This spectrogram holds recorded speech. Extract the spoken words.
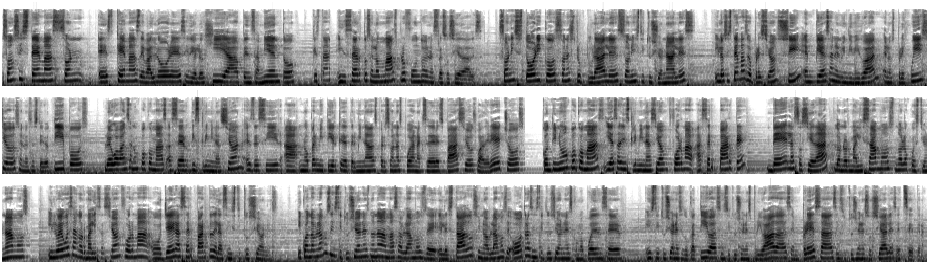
Son sistemas, son esquemas de valores, ideología, pensamiento, que están insertos en lo más profundo de nuestras sociedades. Son históricos, son estructurales, son institucionales. Y los sistemas de opresión sí empiezan en lo individual, en los prejuicios, en los estereotipos, luego avanzan un poco más a hacer discriminación, es decir, a no permitir que determinadas personas puedan acceder a espacios o a derechos. Continúa un poco más y esa discriminación forma a ser parte de la sociedad, lo normalizamos, no lo cuestionamos y luego esa normalización forma o llega a ser parte de las instituciones. Y cuando hablamos de instituciones no nada más hablamos del Estado, sino hablamos de otras instituciones como pueden ser instituciones educativas, instituciones privadas, empresas, instituciones sociales, etc.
